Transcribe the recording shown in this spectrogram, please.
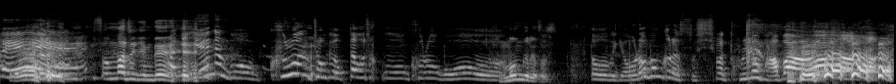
썸마잭이라며 썸마적인데. 아니 얘는 뭐 그런 적이 없다고 자꾸 그러고 한 번 그래서 너 여러 번 그랬어 씨발 돌려봐봐 왜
